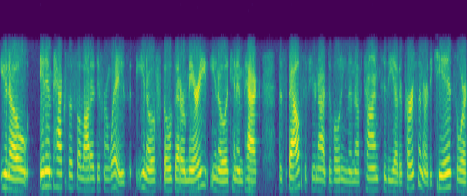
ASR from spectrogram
you know, it impacts us a lot of different ways. You know, if those that are married, you know, it can impact the spouse if you're not devoting enough time to the other person or the kids or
